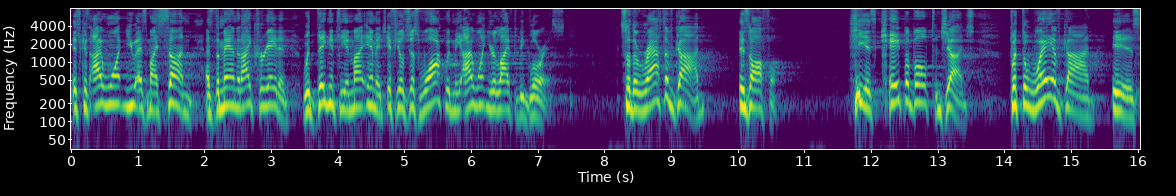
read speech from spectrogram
is because I want you as my son, as the man that I created with dignity in my image. If you'll just walk with me, I want your life to be glorious. So the wrath of God is awful. He is capable to judge. But the way of God is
